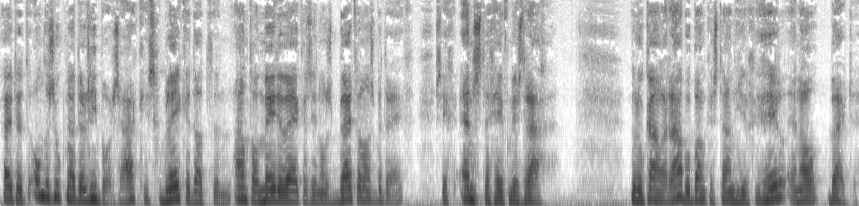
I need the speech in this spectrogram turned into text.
Uit het onderzoek naar de Libor-zaak is gebleken dat een aantal medewerkers in ons buitenlands bedrijf zich ernstig heeft misdragen. De lokale Rabobanken staan hier geheel en al buiten.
